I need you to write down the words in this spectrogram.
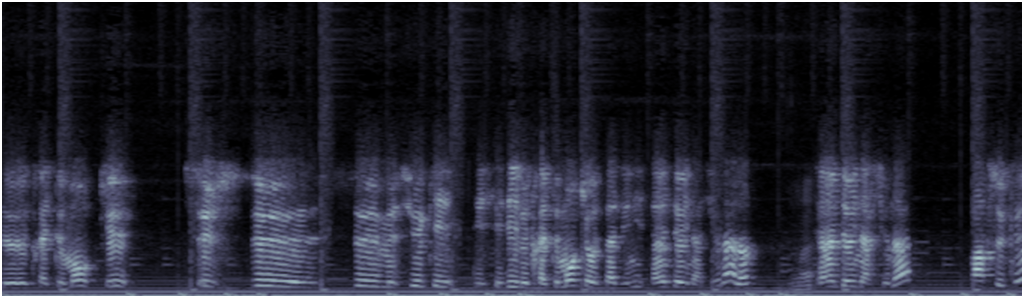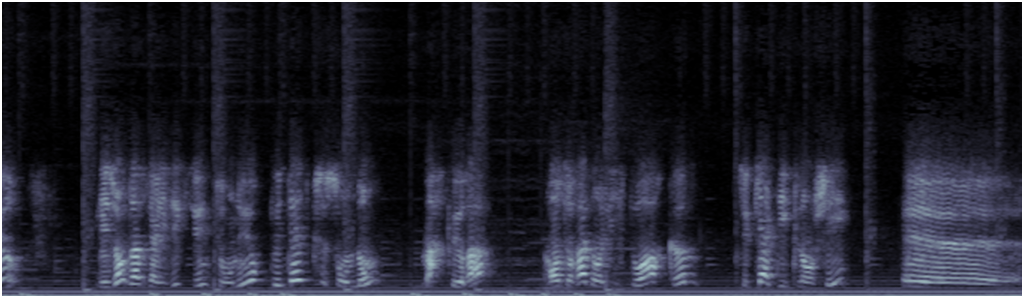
le, traitement que ce, ce, monsieur qui est décédé, le traitement qu'il y a aux États-Unis, c'est un deuil national. Hein. C'est un deuil national parce que les gens doivent réaliser que c'est une tournure. Peut-être que son nom marquera, rentrera dans l'histoire comme ce qui a déclenché euh,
